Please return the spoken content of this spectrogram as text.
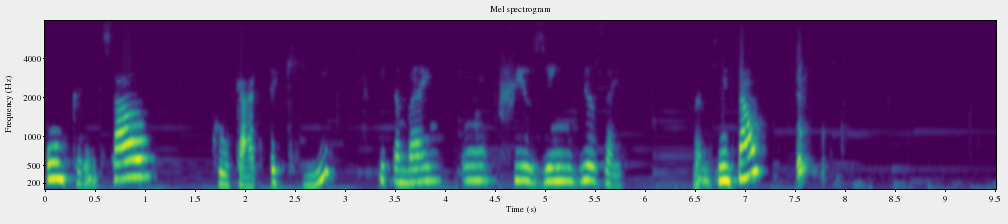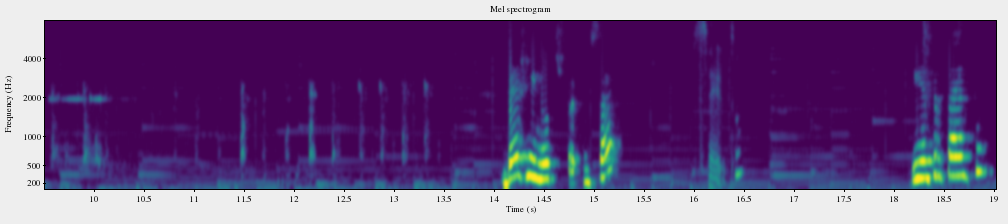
um bocadinho de sal, colocar aqui e também um fiozinho de azeite. Vamos então. Dez minutos para começar Certo? e entretanto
